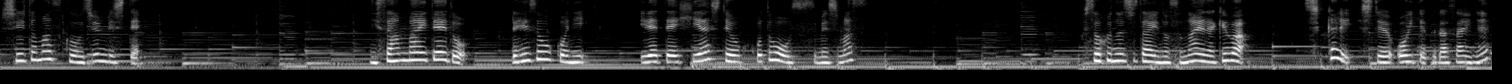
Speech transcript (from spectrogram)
シートマスクを準備して23枚程度冷蔵庫に入れて冷やしておくことをお勧めします。不測の事態の備えだけはしっかりしておいてくださいね。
